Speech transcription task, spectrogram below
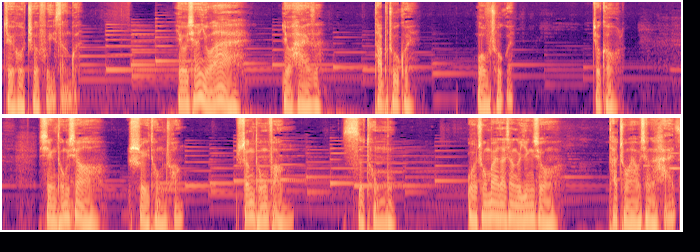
最后折服于三观。有钱有爱，有孩子，他不出轨，我不出轨，就够了。醒同笑，睡同床，生同房，死同墓。我崇拜他像个英雄。他宠爱我像个孩子，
